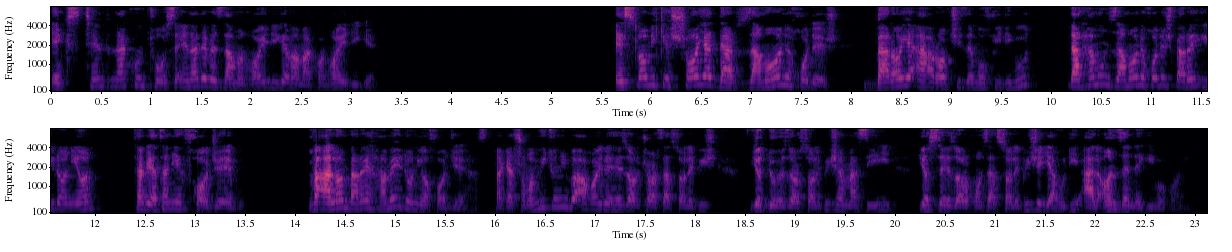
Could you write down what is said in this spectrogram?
اکستند نکن توسعه نده به زمانهای دیگه و مکانهای دیگه. اسلامی که شاید در زمان خودش برای اعراب چیز مفیدی بود در همون زمان خودش برای ایرانیان طبیعتا یک فاجعه بود. و الان برای همه دنیا فاجعه هست. مگر شما می‌تونید با عقاید 1400 سال پیش یا 2000 سال پیش مسیحی یا 3500 سال پیش یهودی الان زندگی بکنید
